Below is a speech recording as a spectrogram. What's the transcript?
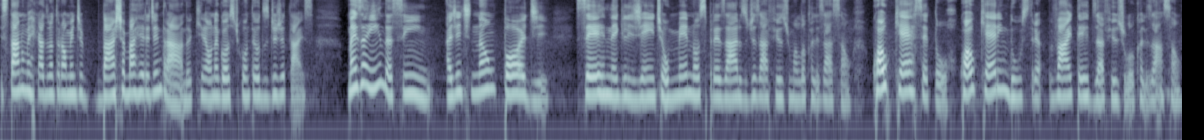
está no mercado naturalmente de baixa barreira de entrada, que é o um negócio de conteúdos digitais. Mas ainda assim, a gente não pode ser negligente ou menosprezar os desafios de uma localização. Qualquer setor, qualquer indústria vai ter desafios de localização.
